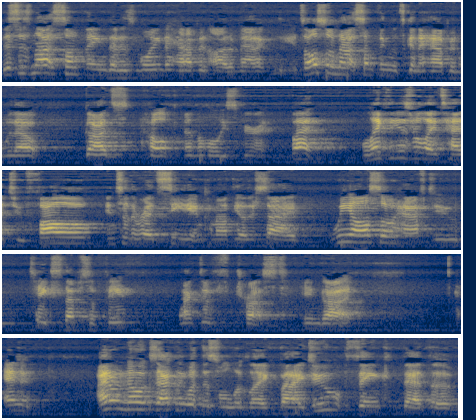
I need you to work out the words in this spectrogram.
This is not something that is going to happen automatically. It's also not something that's going to happen without God's help and the Holy Spirit. But like the Israelites had to follow into the Red Sea and come out the other side, we also have to take steps of faith, active trust in God. And I don't know exactly what this will look like, but I do think that the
